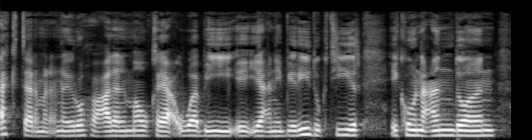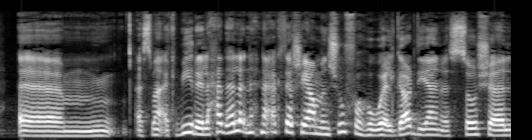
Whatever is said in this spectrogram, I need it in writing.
أكثر من أنه يروحوا على الموقع وبي يعني بيريدوا كتير يكون عندهم أسماء كبيرة. لحد هلأ نحن أكثر شيء عم نشوفه هو الجارديان ال social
